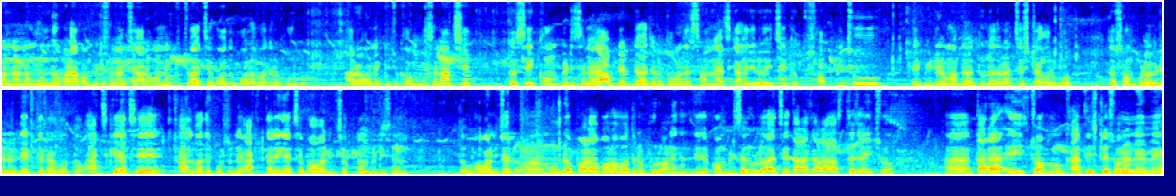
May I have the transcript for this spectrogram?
অন্যান্য মুন্ডপাড়া কম্পিটিশান আছে আরও অনেক কিছু আছে বলভদ্রপুর আরও অনেক কিছু কম্পিটিশান আছে। তো সেই কম্পিটিশানের আপডেট দেওয়ার জন্য তোমাদের সামনে আজকে হাজির হয়েছি। তো সব কিছু এই ভিডিওর মাধ্যমে তুলে ধরার চেষ্টা করব। তো সম্পূর্ণ ভিডিওটি দেখতে থাকো। তো আজকে আছে, কাল বাদে দিন এক তারিখ আছে ভবানী চক কম্পিটিশান তো ভবানী চক মুন্ডপাড়া, বলভদ্রপুর অনেক যে যে কম্পিটিশানগুলো আছে, তারা যারা আসতে চাইছো তারা এই কাঁথি স্টেশনে নেমে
